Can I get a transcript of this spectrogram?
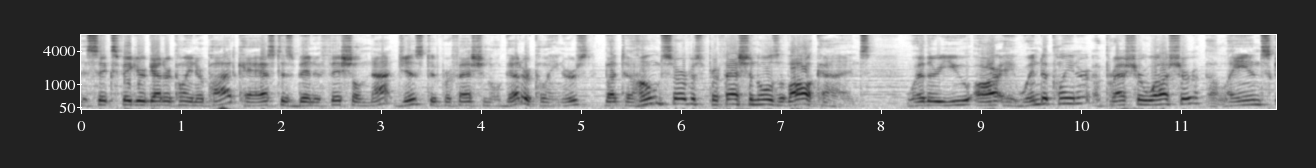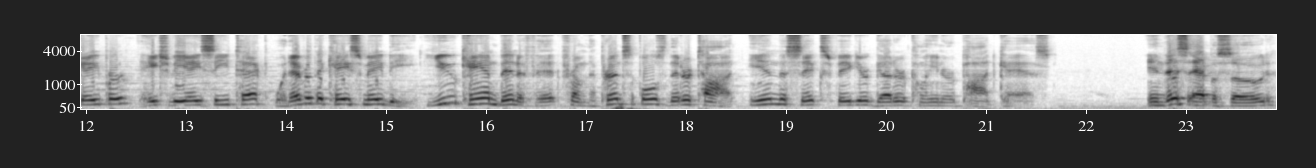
The Six Figure Gutter Cleaner podcast is beneficial not just to professional gutter cleaners, but to home service professionals of all kinds. Whether you are a window cleaner, a pressure washer, a landscaper, HVAC tech, whatever the case may be, you can benefit from the principles that are taught in the Six Figure Gutter Cleaner podcast. In this episode,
